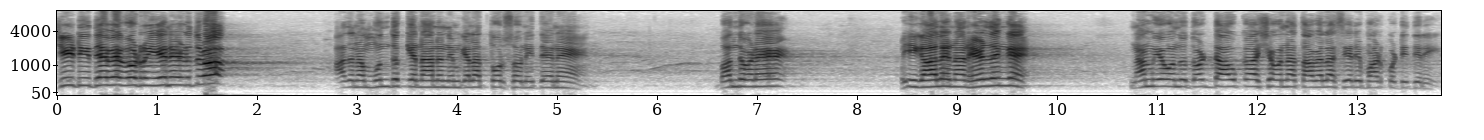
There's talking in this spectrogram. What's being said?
ಜಿ ಟಿ ದೇವೇಗೌಡರು ಏನ್ ಹೇಳಿದ್ರು? ಅದನ್ನ ಮುಂದಕ್ಕೆ ನಾನು ನಿಮ್ಗೆಲ್ಲ ತೋರ್ಸೋನಿದ್ದೇನೆ. ಬಂಧುಗಳೇ, ಈಗಾಗಲೇ ನಾನು ಹೇಳ್ದಂಗೆ ನಮಗೆ ಒಂದು ದೊಡ್ಡ ಅವಕಾಶವನ್ನ ತಾವೆಲ್ಲ ಸೇರಿ ಮಾಡಿಕೊಟ್ಟಿದ್ದೀರಿ.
